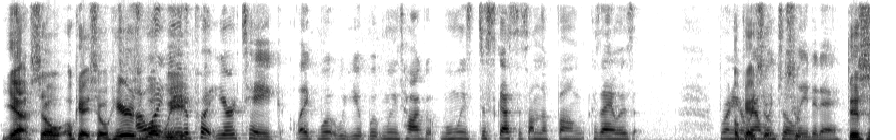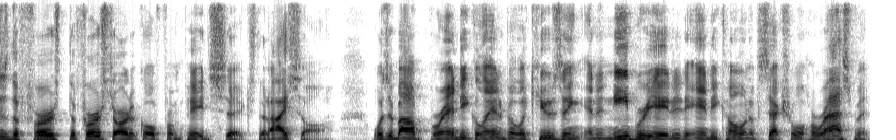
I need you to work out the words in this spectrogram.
Yeah. So okay. So here's I what want we. you to put your take, like what we, when we talk when we discuss this on the phone, because I was running okay. around So, with Jolie so today. this is the first the first article from page six that I saw was about Brandi Glanville accusing an inebriated Andy Cohen of sexual harassment,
